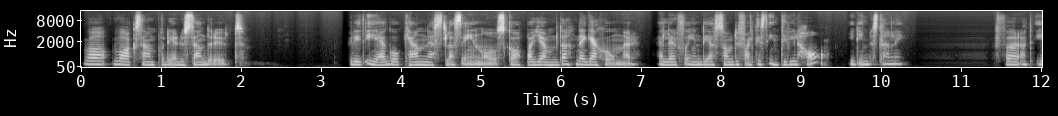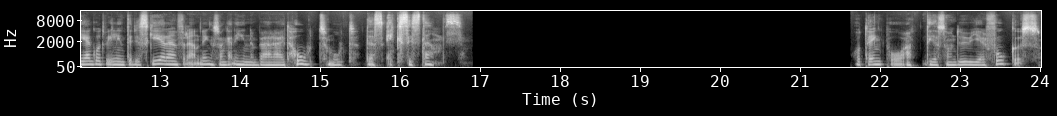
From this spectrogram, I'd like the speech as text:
Var vaksam på det du sänder ut. För ditt ego kan nästla sig in och skapa gömda negationer eller få in det som du faktiskt inte vill ha i din beställning. För att egot vill inte riskera en förändring som kan innebära ett hot mot dess existens. Och tänk på att det som du ger fokus,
